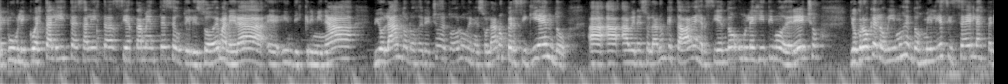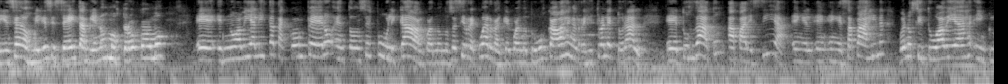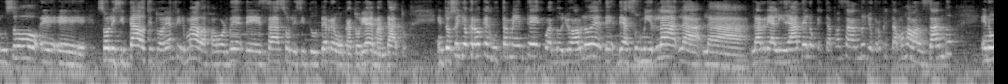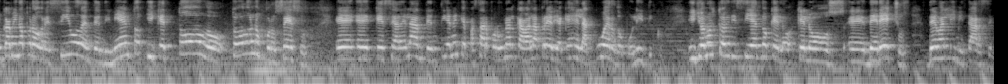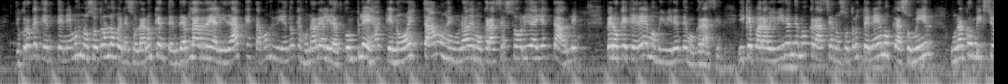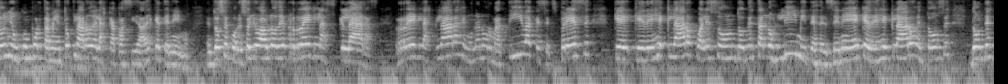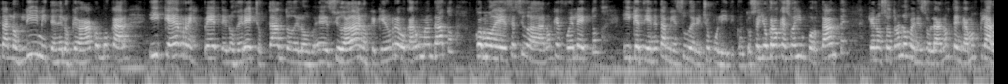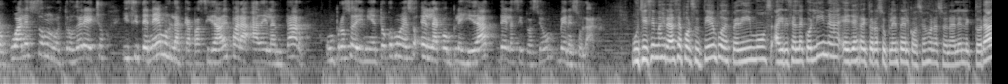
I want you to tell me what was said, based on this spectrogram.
publicó esta lista, esa lista ciertamente se utilizó de manera indiscriminada violando los derechos de todos los venezolanos, persiguiendo a, venezolanos que estaban ejerciendo un legítimo derecho. Yo creo que lo vimos en 2016, la experiencia de 2016 también nos mostró cómo eh, no había lista tacón, pero entonces publicaban, cuando no sé si recuerdan, que cuando tú buscabas en el registro electoral eh, tus datos, aparecía en, el, en, esa página, bueno, si tú habías incluso eh, solicitado, si tú habías firmado a favor de, esa solicitud de revocatoria de mandato. Entonces yo creo que justamente cuando yo hablo de, asumir la, la, la realidad de lo que está pasando, yo creo que estamos avanzando en un camino progresivo de entendimiento y que todo, todos los procesos eh, eh, que se adelanten tienen que pasar por una alcabala previa, que es el acuerdo político. Y yo no estoy diciendo que, lo, que los eh, derechos deban limitarse. Yo creo que tenemos nosotros los venezolanos que entender la realidad que estamos viviendo, que es una realidad compleja, que no estamos en una democracia sólida y estable, pero que queremos vivir en democracia. Y que para vivir en democracia nosotros tenemos que asumir una convicción y un comportamiento claro de las capacidades que tenemos. Entonces, por eso yo hablo de reglas claras reglas claras, en una normativa que se exprese, que, que, deje claro cuáles son, dónde están los límites del CNE, que deje claro entonces dónde están los límites de los que van a convocar y que respete los derechos tanto de los eh, ciudadanos que quieren revocar un mandato como de ese ciudadano que fue electo y que tiene también su derecho político. Entonces yo creo que eso es importante, que nosotros los venezolanos tengamos claro cuáles son nuestros derechos y si tenemos las capacidades para adelantar un procedimiento como eso en la complejidad de la situación venezolana. Muchísimas gracias por su tiempo. Despedimos a Griselda Colina. Ella es rectora suplente del Consejo Nacional Electoral.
